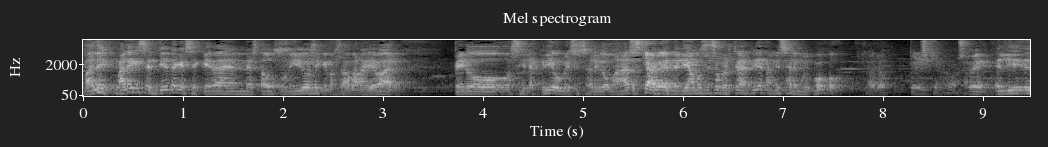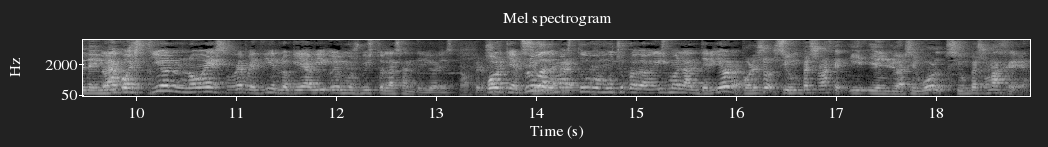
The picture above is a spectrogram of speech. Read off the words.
Vale, vale que se entienda que se queda en Estados Unidos y que no se la van a llevar. Pero si la cría hubiese salido más, Es que, a ver. entenderíamos eso, pero es que la cría también sale muy poco. Claro, pero es que vamos a ver. El, el de La cuestión no es repetir lo que ya vi- hemos visto en las anteriores. No, pero porque si- Blue si un- además tuvo mucho protagonismo en la anterior. Por eso, si un personaje, y, y en Jurassic World, si un personaje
